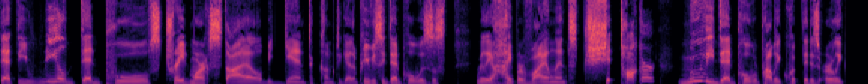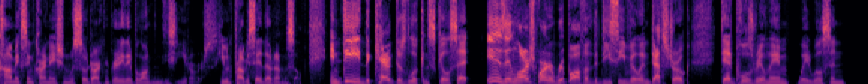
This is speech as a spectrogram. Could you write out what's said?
that the real Deadpool's trademark style began to come together. Previously, Deadpool was just really a hyper violent shit talker. Movie Deadpool would probably quip that his early comics incarnation was so dark and gritty they belonged in the DC universe. He would probably say that on himself. Indeed, the character's look and skill set is in large part a ripoff of the DC villain Deathstroke. Deadpool's real name, Wade Wilson.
